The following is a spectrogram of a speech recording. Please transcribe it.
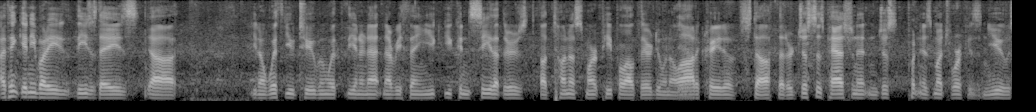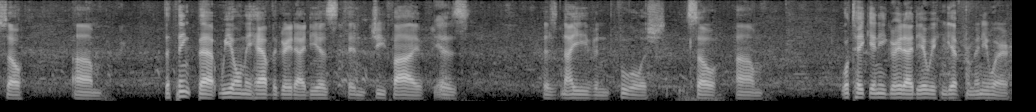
I think anybody these days, uh, you know, with YouTube and with the internet and everything, you, you can see that there's a ton of smart people out there doing a lot of creative stuff that are just as passionate and just putting as much work as in you. So, um, to think that we only have the great ideas in G5 Yeah. is is naive and foolish. So, um, we'll take any great idea we can get from anywhere.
